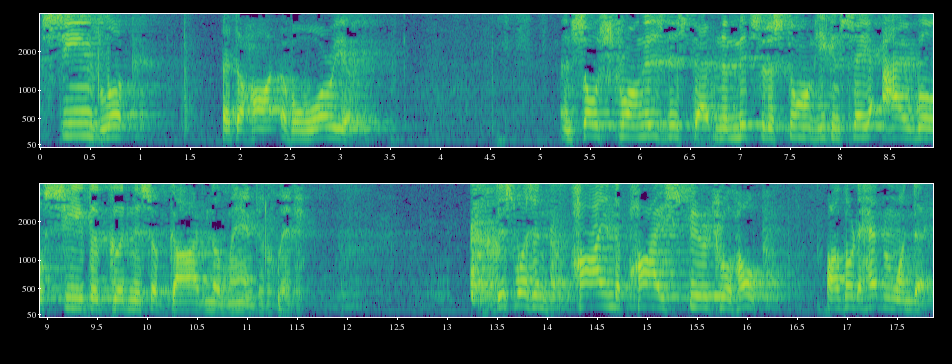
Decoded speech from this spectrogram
scenes look at the heart of a warrior. And so strong is this that in the midst of the storm he can say, I will see the goodness of God in the land of the living. This wasn't high in the pie spiritual hope. I'll go to heaven one day.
